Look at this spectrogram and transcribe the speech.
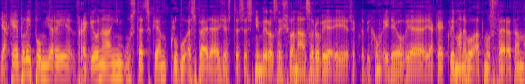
Jaké byly poměry v regionálním ústeckém klubu SPD, že jste se s nimi rozešla názor názorově i, řekli bychom, ideově, jaké klima nebo atmosféra tam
